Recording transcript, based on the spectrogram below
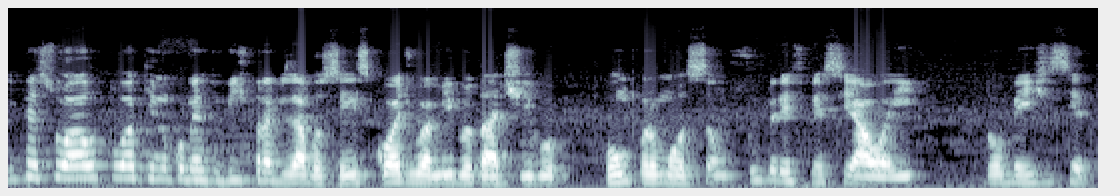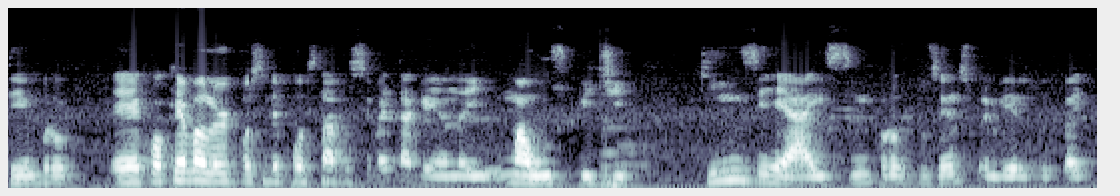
E pessoal, tô aqui no começo do vídeo para avisar vocês, código amigo tá ativo com promoção super especial aí do mês de setembro. É, qualquer valor que você depositar, você vai estar tá ganhando aí uma USP de 15 reais, sim, para os 200 primeiros, você vai estar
